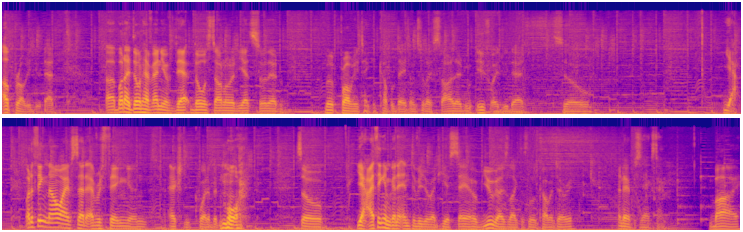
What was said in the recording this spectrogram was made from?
I'll probably do that. Uh, but I don't have any of that those downloaded yet, so that will probably take a couple days until I start it if I do that. So yeah, but I think now I've said everything and actually quite a bit more. so yeah, I think I'm gonna end the video right here. Say I hope you guys like this little commentary, and I hope to see you next time. Bye.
